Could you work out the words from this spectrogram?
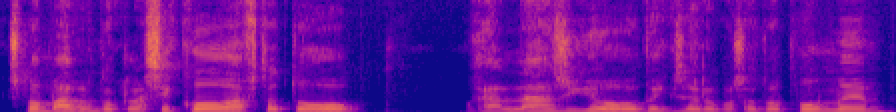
Στο μαύρο το κλασικό, αυτό το γαλάζιο, δεν ξέρω πώς θα το πούμε.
